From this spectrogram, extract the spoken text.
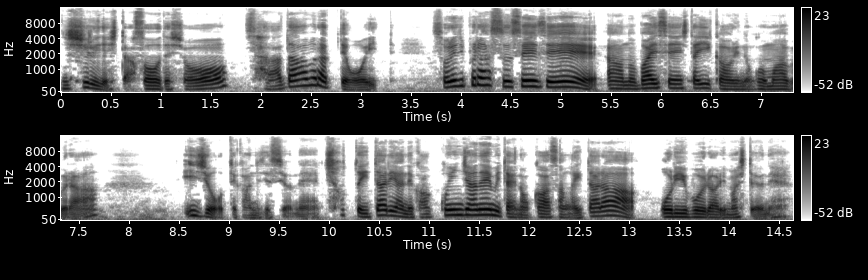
2種類でした。そうでしょ？サラダ油って多い。それにプラスせいぜい、あの、焙煎したいい香りのごま油以上って感じですよね。ちょっとイタリアンでかっこいいんじゃね？みたいなお母さんがいたら、オリーブオイルありましたよね。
